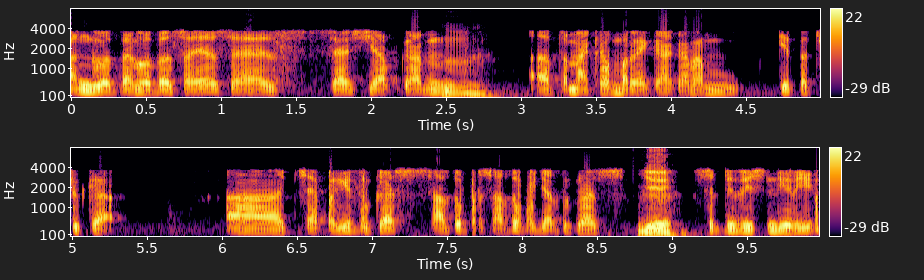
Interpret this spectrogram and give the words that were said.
anggota-anggota saya saya saya siapkan Mm-mm. eh, tenaga mereka karena kita juga eh, saya bagi tugas satu persatu punya tugas Iya. sendiri-sendiri.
